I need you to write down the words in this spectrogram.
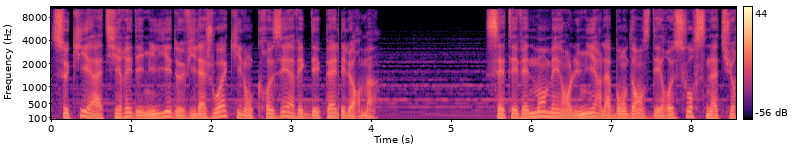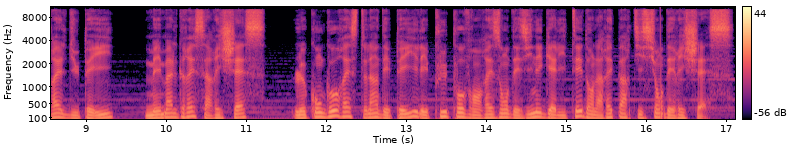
ce qui a attiré des milliers de villageois qui l'ont creusé avec des pelles et leurs mains. Cet événement met en lumière l'abondance des ressources naturelles du pays, mais malgré sa richesse, le Congo reste l'un des pays les plus pauvres en raison des inégalités dans la répartition des richesses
